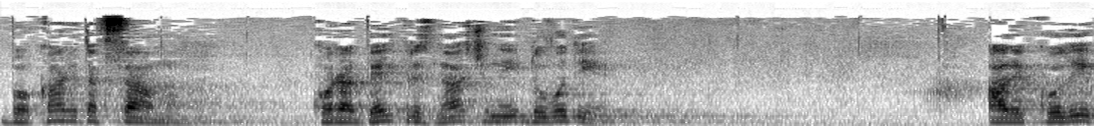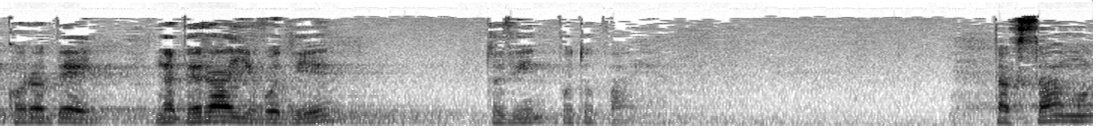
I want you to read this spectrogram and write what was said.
Бо каже так само, корабель призначений до води. Але коли корабель набирає води, то він потопає. Так само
